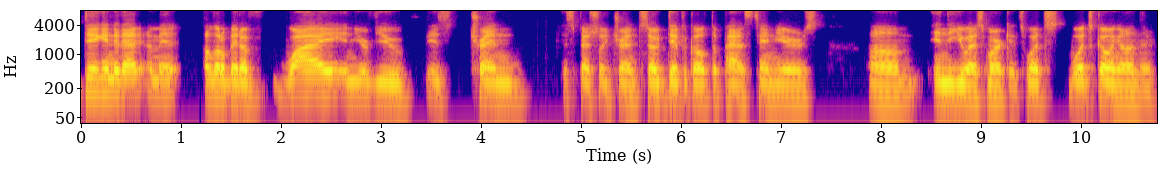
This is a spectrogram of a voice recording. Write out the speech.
dig into that a minute, a little bit of why, in your view, is trend, especially trend, so difficult the past ten years um, in the U.S. markets? What's what's going on there?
